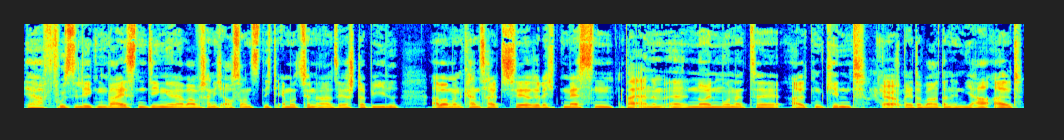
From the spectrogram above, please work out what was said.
ja, fusseligen weißen Dinge. Er war wahrscheinlich auch sonst nicht emotional sehr stabil. Aber man kann es halt sehr schlecht messen bei einem äh, neun Monate alten Kind. Ja. Später war er dann ein Jahr alt.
